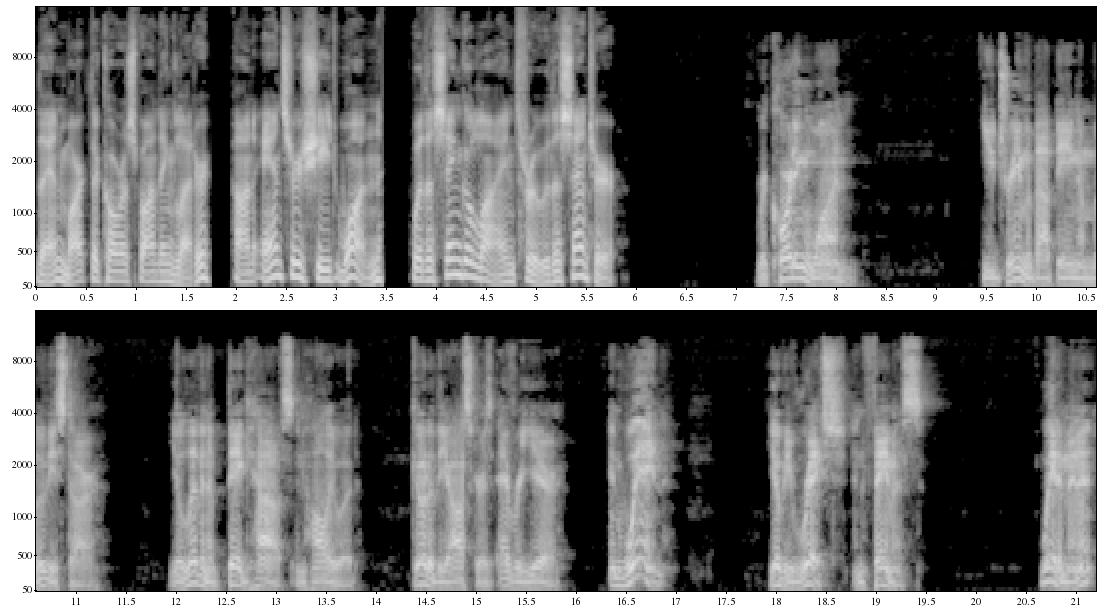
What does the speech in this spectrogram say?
Then mark the corresponding letter on answer sheet 1 with a single line through the center. Recording 1. You dream about being a movie star. You'll live in a big house in Hollywood, go to the Oscars every year, and win! You'll be rich and famous. Wait a minute.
